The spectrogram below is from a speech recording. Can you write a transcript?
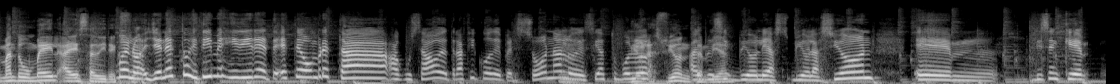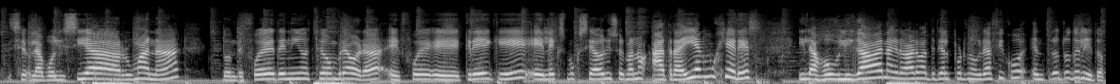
manda un mail a esa dirección. Bueno, y en estos dimes y diretes, este hombre está acusado de tráfico de personas, lo Mm. decías tú, Polo, Violación al también. viola- violación. eh, dicen que la policía rumana, donde fue detenido este hombre ahora, eh, fue eh, cree que el exboxeador y su hermano atraían mujeres y las obligaban a grabar material pornográfico, entre otros delitos.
